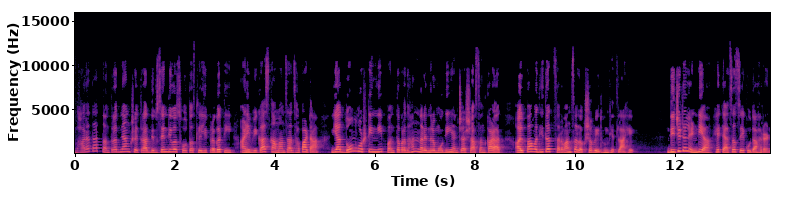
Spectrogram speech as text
भारतात तंत्रज्ञान क्षेत्रात दिवसेंदिवस होत असलेली प्रगती आणि विकास कामांचा झपाटा या दोन गोष्टींनी पंतप्रधान नरेंद्र मोदी यांच्या शासनकाळात अल्पावधीतच सर्वांचं लक्ष वेधून घेतलं आहे. डिजिटल इंडिया हे त्याचंच एक उदाहरण.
